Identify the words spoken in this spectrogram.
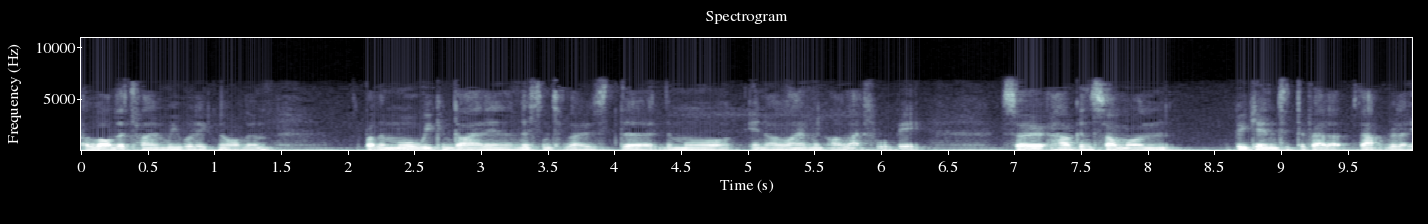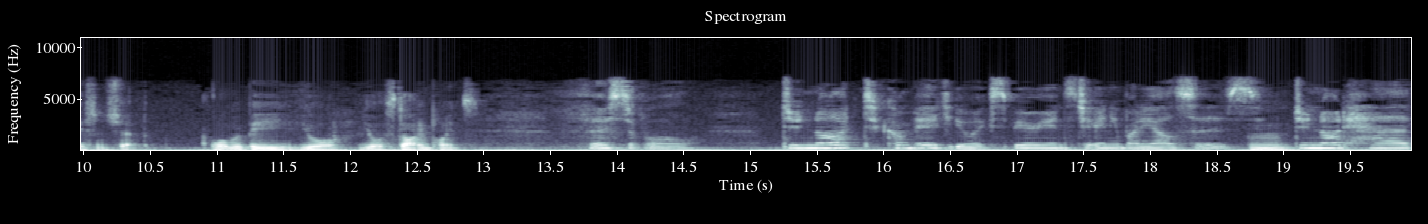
a lot of the time we will ignore them. But the more we can dial in and listen to those, the the more in alignment our life will be. So, how can someone begin to develop that relationship? What would be your your starting points? First of all, do not compare your experience to anybody else's. Mm. Do not have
